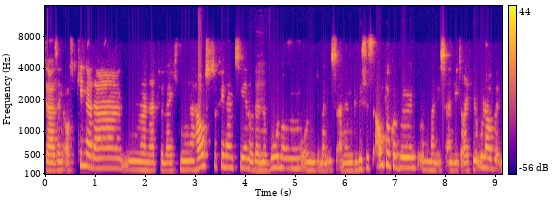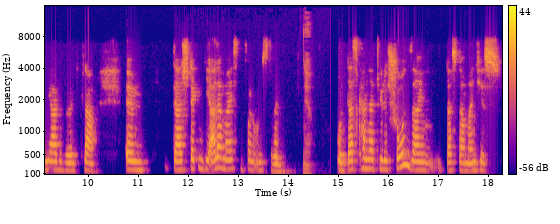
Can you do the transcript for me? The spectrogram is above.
da sind oft Kinder da, man hat vielleicht ein Haus zu finanzieren oder eine mhm. Wohnung und man ist an ein gewisses Auto gewöhnt und man ist an die drei, vier Urlaube im Jahr gewöhnt. Klar, ähm, da stecken die allermeisten von uns drin. Ja. Und das kann natürlich schon sein, dass da manches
